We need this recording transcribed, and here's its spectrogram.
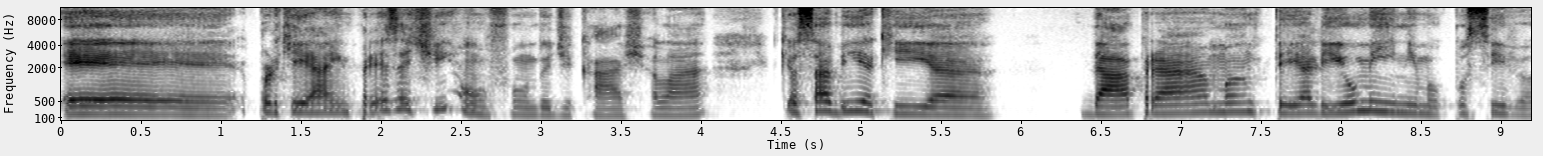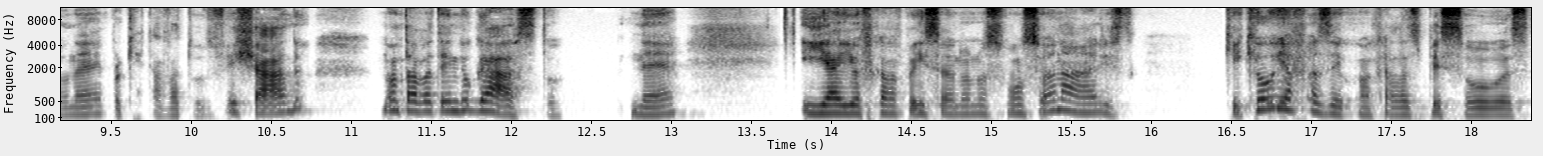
É porque a empresa tinha um fundo de caixa lá que eu sabia que ia dar para manter ali o mínimo possível, né? Porque estava tudo fechado, não estava tendo gasto, né? E aí eu ficava pensando nos funcionários. O que, que eu ia fazer com aquelas pessoas?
